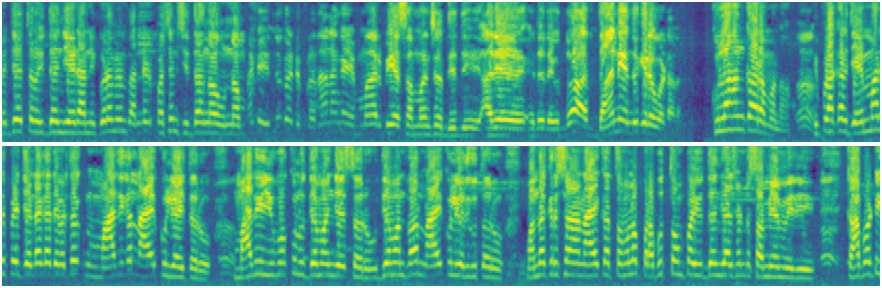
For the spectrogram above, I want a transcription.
పెద్ద ఎత్తున యుద్ధం చేయడానికి కూడా మేము హండ్రెడ్ సిద్ధంగా ఉన్నాం. అంటే ఎందుకంటే ప్రధానంగా ఎంఆర్పీఎస్ సంబంధించి అదే ఏదైతే ఉందో దాన్ని ఎందుకు ఇరగొట్టాలి? కులహంకారం అన్న. ఇప్పుడు అక్కడ జన్మార్పే జెండా గది పెడితే మాదిగలు నాయకులు అవుతారు. మాదిగ యువకులు ఉద్యమం చేస్తారు. ఉద్యమం ద్వారా నాయకులు ఎదుగుతారు. మందకృష్ణ నాయకత్వంలో ప్రభుత్వంపై యుద్ధం చేయాల్సిన సమయం ఇది. కాబట్టి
